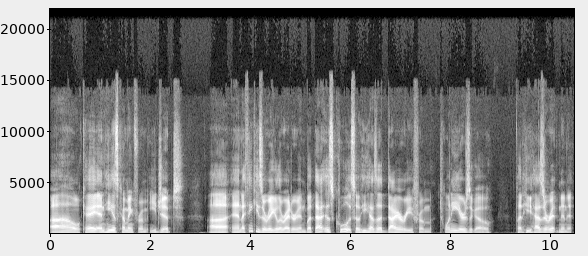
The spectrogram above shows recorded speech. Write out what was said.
Oh, okay. And he is coming from Egypt. Uh, and I think he's a regular writer in, but that is cool. So he has a diary from 20 years ago, but he hasn't written in it.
